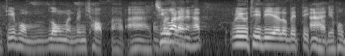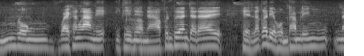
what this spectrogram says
จที่ผมลงเหมือนเป็นช็อปอะครับอ่าชื่อว่าอะไรนะครับริวทีดีโรเบติกอ่าครับเดี๋ยวผมลงไว้ข้างล่างนี้อีกทีหนึงนะครับ เพื่อนๆจะได้เห็นแล้วก็เดี๋ยวผมทำลิงก์ใน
